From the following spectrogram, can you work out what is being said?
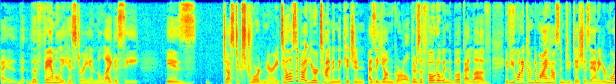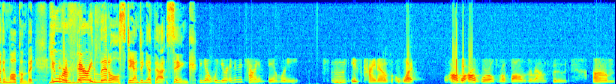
I, the, the family history and the legacy is just extraordinary. Tell us about your time in the kitchen as a young girl. There's a photo in the book I love. If you want to come to my house and do dishes, Anna, you're more than welcome. But you were very little standing at that sink. You know, when you're in an Italian family, food is kind of what our our world revolves around food. Um,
